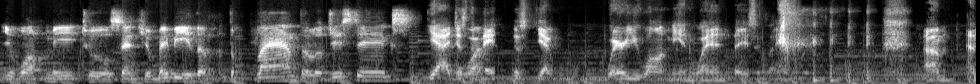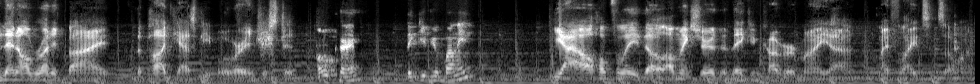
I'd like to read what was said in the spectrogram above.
you want me to send you? Maybe the the plan, the logistics. Yeah, just the, just yeah, where you want me and when, basically. um, and then I'll run it by the podcast people who are interested. Okay. They give you money? Yeah, I'll hopefully they'll I'll make sure that they can cover my uh, my flights and so on.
